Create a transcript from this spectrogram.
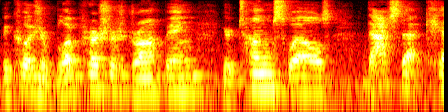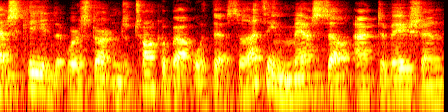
because your blood pressure is dropping, your tongue swells. That's that cascade that we're starting to talk about with this. So that's a mast cell activation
